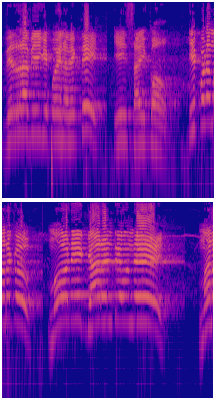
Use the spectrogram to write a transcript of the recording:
విర్రవీగిపోయిన వ్యక్తి ఈ సైకో. ఇప్పుడు మనకు మోడీ గ్యారంటీ ఉంది. మన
